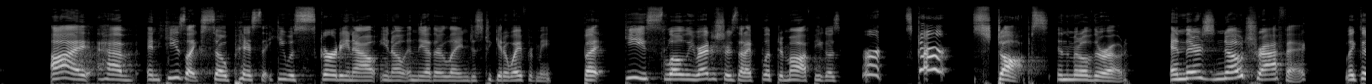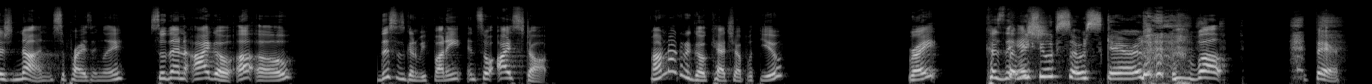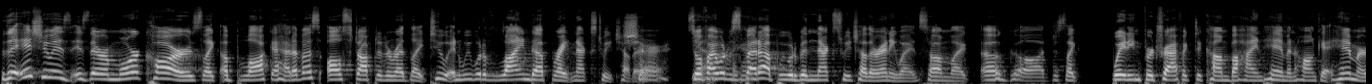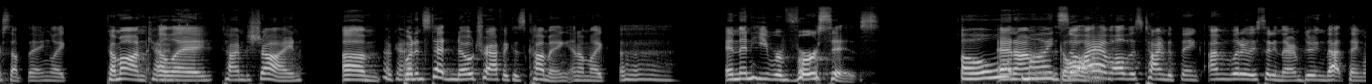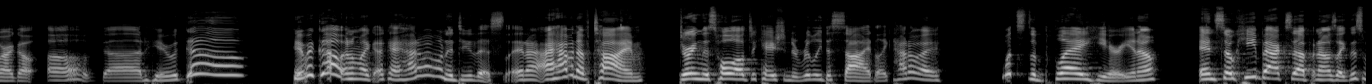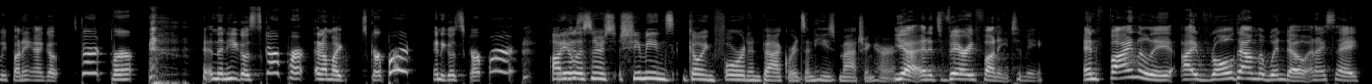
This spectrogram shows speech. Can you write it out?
I have and he's like so pissed that he was skirting out, you know, in the other lane just to get away from me. But he slowly registers that I flipped him off. He goes, "Er, skirt, stops in the middle of the road. And there's no traffic. Like there's none, surprisingly. So then I go, uh-oh, this is gonna be funny. And so I stop. I'm not gonna go catch up with you. Right? Because the That makes issue you look so scared. well, fair. The issue is, is there are more cars like a block ahead of us, all stopped at a red light too, and we would have lined up right next to each other. Sure. So if I would have okay. sped up, we would have been next to each other anyway. And so I'm like, oh god, just like waiting for traffic to come behind him and honk at him or something. Like, come on, Okay. LA, time to shine. Um, Okay. but instead, no traffic is coming, and I'm like, Ugh. and then he reverses Oh and I'm my god. so I have all this time to think. I'm literally sitting there. I'm doing that thing where I go, "Oh God, here we go, here we go," and I'm like, "Okay, how do I want to do this?" And I, I have enough time during this whole altercation to really decide, like, how do I, what's the play here, you know? And so he backs up, and I was like, "This will be funny." And I go, "Skirt burnt," and then he goes, "Skirt burnt," and I'm like, "Skirt burnt," and he goes, "Skirt burnt." Audio just- listeners, she means going forward and backwards, and he's matching her. Yeah, and it's very funny to me. And finally, I roll down the window and I say,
